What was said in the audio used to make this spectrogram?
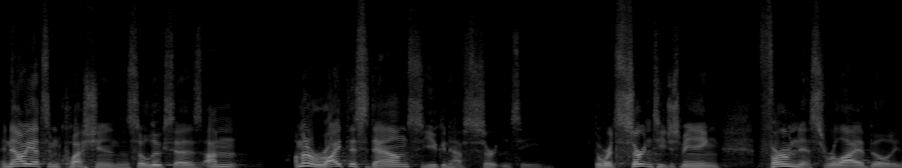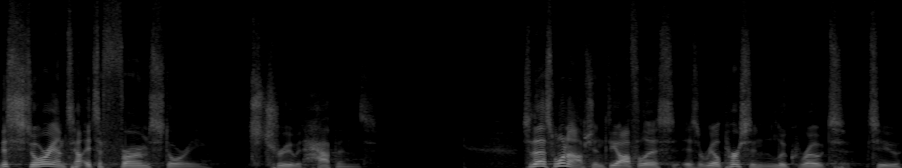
and now he had some questions. And so Luke says, I'm, I'm going to write this down so you can have certainty. The word certainty just meaning firmness, reliability. This story I'm telling, it's a firm story. It's true, it happens. So that's one option. Theophilus is a real person, Luke wrote to.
